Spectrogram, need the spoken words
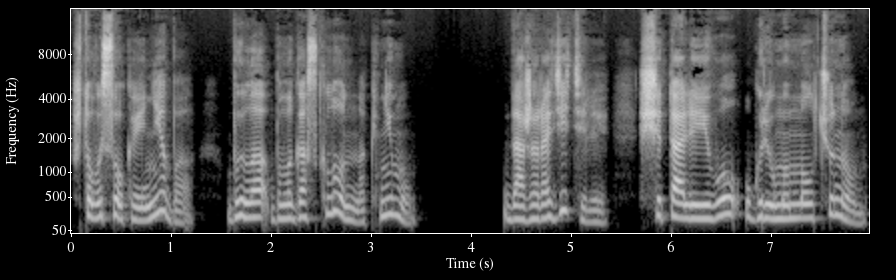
что высокое небо было благосклонно к нему. Даже родители считали его угрюмым молчуном,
